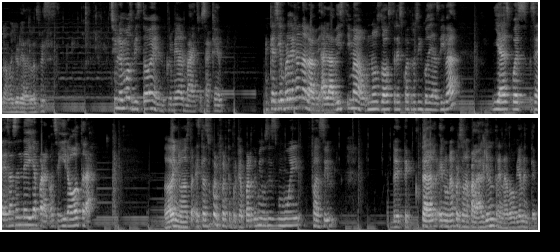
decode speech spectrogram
la mayoría de las veces. Sí lo hemos visto en Criminal Minds, o sea, que, que siempre dejan a la, a la víctima unos 2, 3, 4, 5 días viva y ya después se deshacen de ella para conseguir otra. Ay, no, está súper fuerte porque aparte, amigos, es muy fácil detectar en una persona, para alguien entrenado, obviamente,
